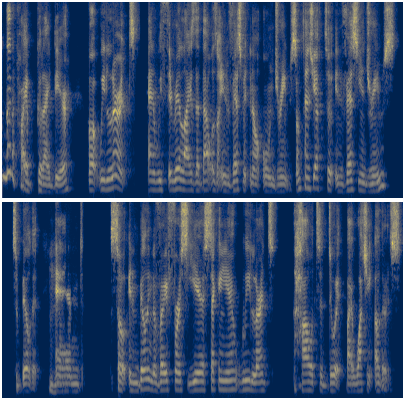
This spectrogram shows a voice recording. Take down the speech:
Not a probably a good idea, but we learned and we th- realized that that was an investment in our own dreams. Sometimes you have to invest in your dreams to build it. Mm-hmm. And so in building the very first year, second year, we learned how to do it by watching others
